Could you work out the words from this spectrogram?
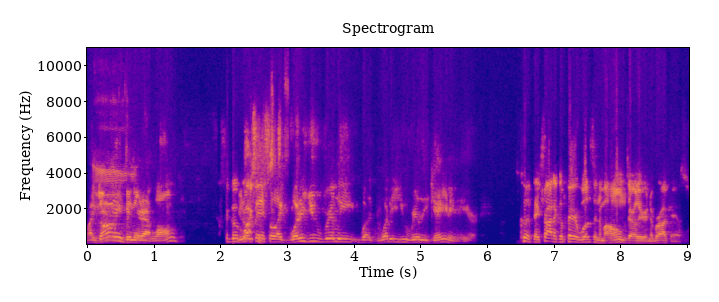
Like Darnold ain't been there that long. That's a good You know what I'm saying? So like, what are you really what what are you really gaining here? Cliff, they tried to compare Wilson to Mahomes earlier in the broadcast.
